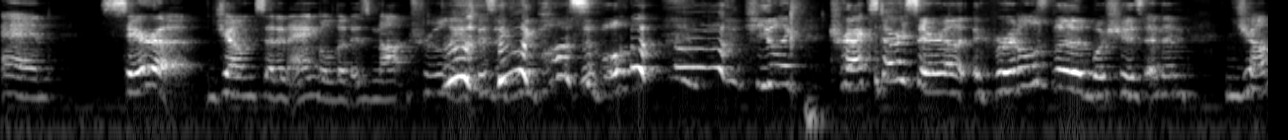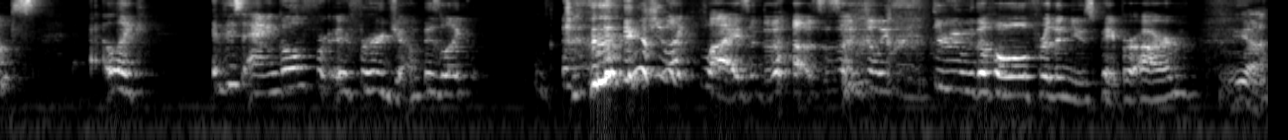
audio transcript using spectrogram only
and Sarah jumps at an angle that is not truly physically possible. she like track star Sarah hurdles the bushes and then jumps like this angle for for her jump is like she like flies into the house essentially through the hole for the newspaper arm Yeah.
